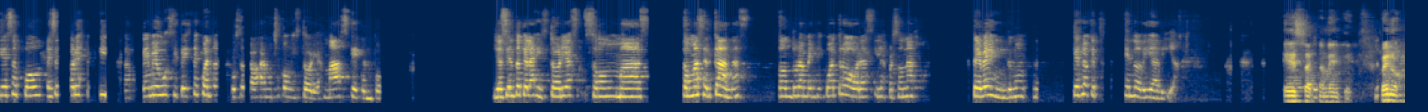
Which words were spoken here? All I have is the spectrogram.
si ese post, esa historia específica, me gusta, si te diste cuenta, me gusta trabajar mucho con historias, más que con posts. Yo siento que las historias son más, son más cercanas, son, duran 24 horas y las personas te ven, qué es lo que estás haciendo día a día. Exactamente. Bueno,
